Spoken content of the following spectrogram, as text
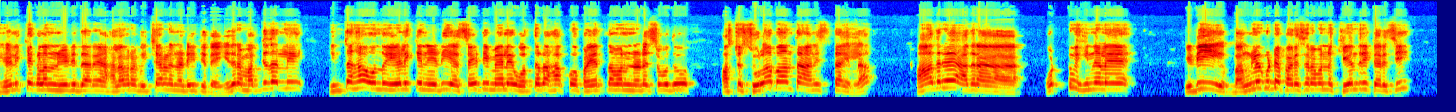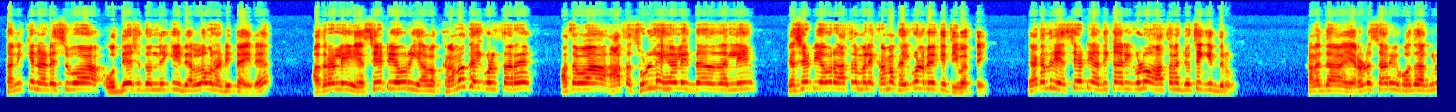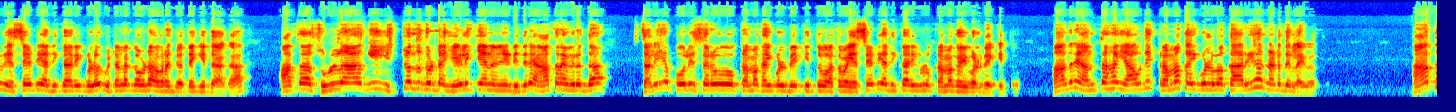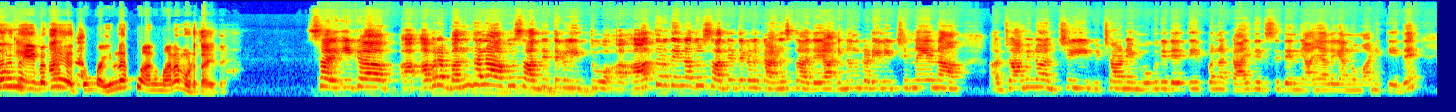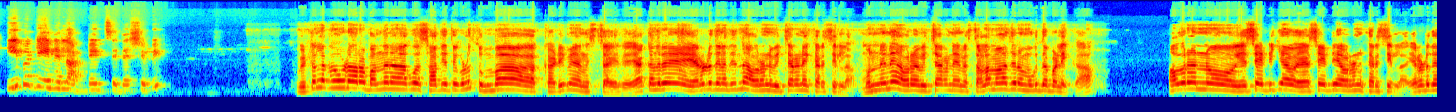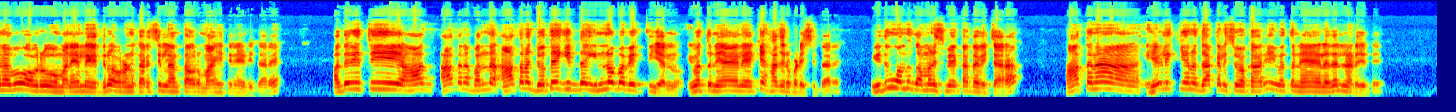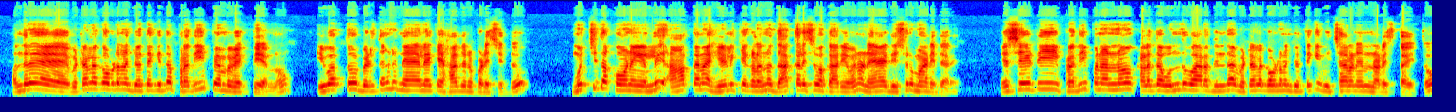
ಹೇಳಿಕೆಗಳನ್ನು ನೀಡಿದ್ದಾರೆ, ಹಲವರ ವಿಚಾರಣೆ ನಡೆಯುತ್ತಿದೆ. ಇದರ ಮಧ್ಯದಲ್ಲಿ ಇಂತಹ ಒಂದು ಹೇಳಿಕೆ ನೀಡಿ ಎಸ್ ಐ ಮೇಲೆ ಒತ್ತಡ ಹಾಕುವ ಪ್ರಯತ್ನವನ್ನು ನಡೆಸುವುದು ಅಷ್ಟು ಸುಲಭ ಅಂತ ಅನಿಸ್ತಾ ಇಲ್ಲ. ಆದರೆ ಅದರ ಒಟ್ಟು ಹಿನ್ನೆಲೆ ಇಡೀ ಬಂಗ್ಲೆಗುಡ್ಡೆ ಪರಿಸರವನ್ನು ಕೇಂದ್ರೀಕರಿಸಿ ತನಿಖೆ ನಡೆಸುವ ಉದ್ದೇಶದೊಂದಿಗೆ ಇದೆಲ್ಲವೂ ನಡೀತಾ ಇದೆ. ಅದರಲ್ಲಿ ಎಸ್ ಐ ಟಿ ಅವರು ಯಾವ ಕ್ರಮ ಕೈಗೊಳ್ತಾರೆ ಅಥವಾ ಆತ ಸುಳ್ಳು ಹೇಳಿದ್ದದಲ್ಲಿ ಎಸ್ ಐ ಟಿ ಅವರು ಆತನ ಮೇಲೆ ಕ್ರಮ ಕೈಗೊಳ್ಳಬೇಕಿತ್ತು ಇವತ್ತೇ. ಯಾಕಂದ್ರೆ ಎಸ್ ಐ ಟಿ ಅಧಿಕಾರಿಗಳು ಆತನ ಜೊತೆಗಿದ್ರು. ಕಳೆದ ಎರಡು ಸಾರಿ ಹೋದಾಗ್ಲೂ ಎಸ್ ಐ ಟಿ ಅಧಿಕಾರಿಗಳು ವಿಠಲಗೌಡ ಅವರ ಜೊತೆಗಿದ್ದಾಗ ಆತ ಸುಳ್ಳಾಗಿ ಇಷ್ಟೊಂದು ದೊಡ್ಡ ಹೇಳಿಕೆಯನ್ನು ನೀಡಿದ್ರೆ ಆತನ ವಿರುದ್ಧ ಸ್ಥಳೀಯ ಪೊಲೀಸರು ಕ್ರಮ ಕೈಗೊಳ್ಬೇಕಿತ್ತು ಅಥವಾ ಎಸ್ ಐ ಟಿ ಅಧಿಕಾರಿಗಳು ಕ್ರಮ ಕೈಗೊಳ್ಬೇಕಿತ್ತು ಆದ್ರೆ ಅಂತಹ ಯಾವುದೇ ಕ್ರಮ ಕೈಗೊಳ್ಳುವ ಕಾರ್ಯ ನಡೆದಿಲ್ಲ ಇವತ್ತು. ಆದ್ದರಿಂದ ಈ ಬಗ್ಗೆ ತುಂಬಾ ಇನ್ನಷ್ಟು ಅನುಮಾನ ಮೂಡ್ತಾ ಇದೆ. ಸರಿ ಈಗ ಅವರ ಬಂಧನ ಆಗೋ ಸಾಧ್ಯತೆಗಳಿತ್ತು. ಆ- ತರದ ಏನಾದ್ರೂ ಸಾಧ್ಯತೆಗಳು ಕಾಣಿಸ್ತಾ ಇದೆಯಾ? ಇನ್ನೊಂದ್ ಕಡೆಯಲ್ಲಿ ಚಿನ್ನಯ್ಯನ ಜಾಮೀನು ಅರ್ಜಿ ವಿಚಾರಣೆ ಮುಗಿದಿದೆ, ತೀರ್ಪನ್ನ ಕಾಯ್ದಿರಿಸಿದೆ, ನ್ಯಾಯಾಲಯ ಅನ್ನೋ ಮಾಹಿತಿ ಇದೆ. ಈ ಬಗ್ಗೆ ಏನೆಲ್ಲ ಅಪ್ಡೇಟ್ಸ್ ಇದೆ, ಶಿಬಿ? ವಿಠಲಗೌಡ ಅವರ ಬಂಧನ ಆಗುವ ಸಾಧ್ಯತೆಗಳು ತುಂಬಾ ಕಡಿಮೆ ಅನಿಸ್ತಾ ಇದೆ. ಯಾಕಂದ್ರೆ ಎರಡು ದಿನದಿಂದ ಅವರನ್ನು ವಿಚಾರಣೆ ಕರೆಸಿಲ್ಲ. ಮೊನ್ನೆನೆ ಅವರ ವಿಚಾರಣೆಯನ್ನು ಸ್ಥಳ ಮಾಜರ ಮುಗಿದ ಬಳಿಕ ಅವರನ್ನು S I T S I T ಅವರನ್ನು ಕರೆಸಿಲ್ಲ. ಎರಡು ದಿನವೂ ಅವರು ಮನೆಯಲ್ಲೇ ಇದ್ರು, ಅವರನ್ನು ಕರೆಸಿಲ್ಲ ಅಂತ ಅವರು ಮಾಹಿತಿ ನೀಡಿದ್ದಾರೆ. ಅದೇ ರೀತಿ ಆತನ ಬಂದ ಆತನ ಜೊತೆಗಿದ್ದ ಇನ್ನೊಬ್ಬ ವ್ಯಕ್ತಿಯನ್ನು ಇವತ್ತು ನ್ಯಾಯಾಲಯಕ್ಕೆ ಹಾಜರುಪಡಿಸಿದ್ದಾರೆ. ಇದು ಒಂದು ಗಮನಿಸಬೇಕಾದ ವಿಚಾರ. ಆತನ ಹೇಳಿಕೆಯನ್ನು ದಾಖಲಿಸುವ ಕಾರ್ಯ ಇವತ್ತು ನ್ಯಾಯಾಲಯದಲ್ಲಿ ನಡೆದಿದೆ. ಅಂದ್ರೆ ವಿಠಲಗೌಡನ ಜೊತೆಗಿದ್ದ ಪ್ರದೀಪ್ ಎಂಬ ವ್ಯಕ್ತಿಯನ್ನು ಇವತ್ತು ಬೆಳ್ತಂಗಡಿ ನ್ಯಾಯಾಲಯಕ್ಕೆ ಹಾಜರುಪಡಿಸಿದ್ದು, ಮುಚ್ಚಿದ ಕೋಣೆಯಲ್ಲಿ ಆತನ ಹೇಳಿಕೆಗಳನ್ನು ದಾಖಲಿಸುವ ಕಾರ್ಯವನ್ನು ನ್ಯಾಯಾಧೀಶರು ಮಾಡಿದ್ದಾರೆ. ಎಸ್ಐಟಿ ಪ್ರದೀಪನನ್ನು ಕಳೆದ ಒಂದು ವಾರದಿಂದ ವಿಠಲಗೌಡನ ಜೊತೆಗೆ ವಿಚಾರಣೆಯನ್ನು ನಡೆಸ್ತಾ ಇತ್ತು.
